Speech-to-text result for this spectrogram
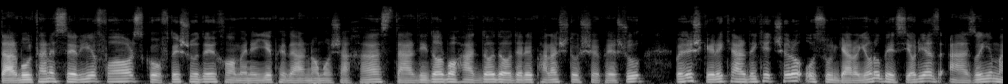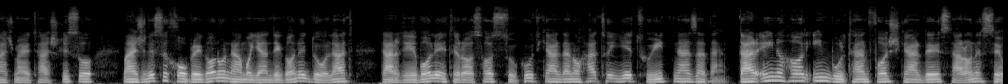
در بولتن سری فارس گفته شده خامنه پدر نامشخص در دیدار با حداد عادل پلشت و شپشو بهش گله کرده که چرا اصولگرایان و بسیاری از اعضای مجمع تشخیص و مجلس خبرگان و نمایندگان دولت در قبال اعتراضها سکوت کردن و حتی یه توییت نزدن. در عین حال این بولتن فاش کرده سران سه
